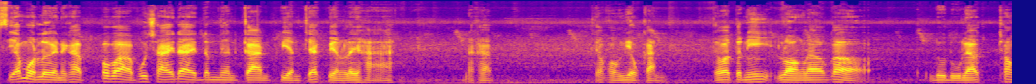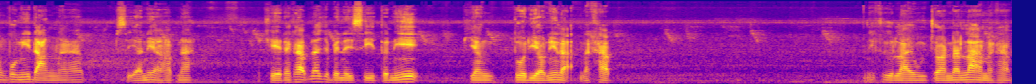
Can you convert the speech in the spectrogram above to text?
เสียหมดเลยนะครับ เพราะว่าผู้ใช้ได้ดำเนินการเปลี่ยนแจ็คเปลี่ยนไรหานะครับ เจ้าของเดียวกัน แต่ว่าตัวนี้ลองแล้วก็ดูดูแล้วช่องพวกนี้ดังนะครับ เสียเนี่ยครับนะโอเคนะครับ น่าจะเป็น IC ตัวนี้เพียงตัวเดียวนี่แหละนะครับ นี่คือลายวงจรด้านล่างนะครับ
